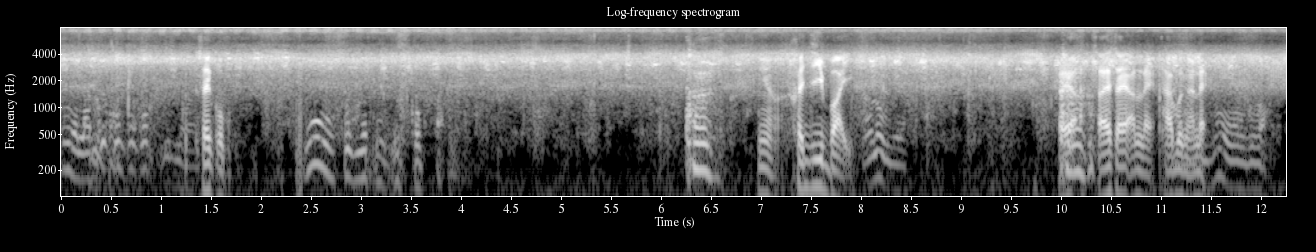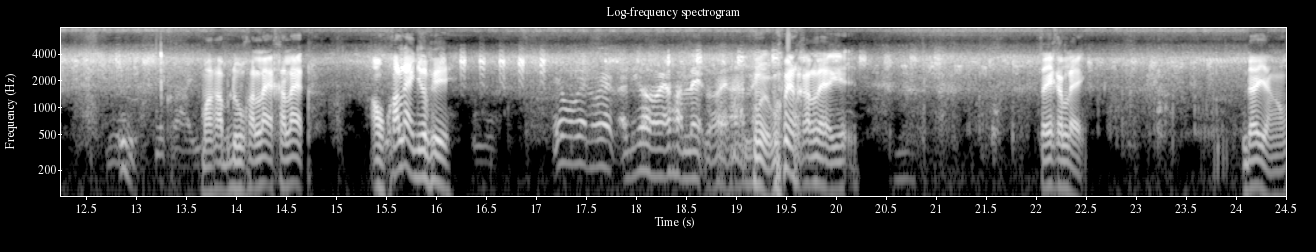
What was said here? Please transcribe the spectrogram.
เนี่ยเรากุ๊กกุ๊กกุ๊กกุ๊กใส่กบ วู้ฝึกเย็ดนี่กบปันเนี่ยขยี้ใบโอ้ลงเลยใส่อะใส่ใส่อันแรกถ่ายเบิ่งอันแรกนี่ดีกว่าเออไม่ขายมาครับดูคันแรกคันแรก เอาคันแรกอยูเพเอ้ยเว้ยเว้ยอันนี้ก็ไม่พันแรกเลยอันเหมือนไม่เป็นคันแรกอีกใส่คันแรกได้อย่างเอา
